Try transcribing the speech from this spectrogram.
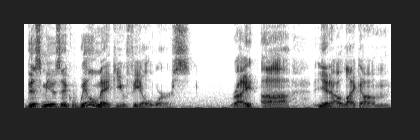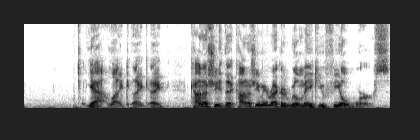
this music will make you feel worse, right? Uh, you know, like um, yeah, like like like Kanashi the Kanashimi record will make you feel worse,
